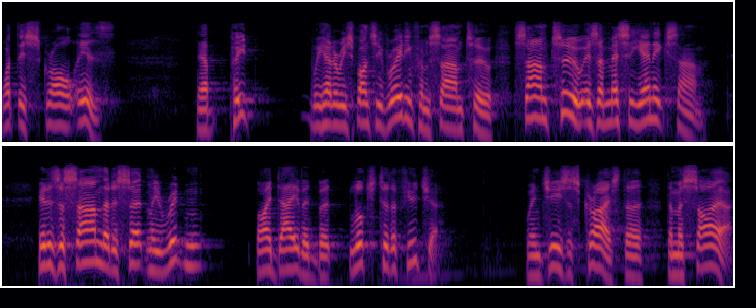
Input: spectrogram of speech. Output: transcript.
what this scroll is. Now, Pete, we had a responsive reading from Psalm 2. Psalm 2 is a messianic psalm. It is a psalm that is certainly written by David, but looks to the future when Jesus Christ, the, the Messiah,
